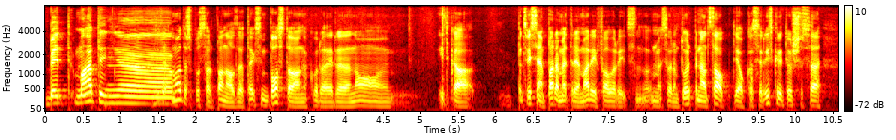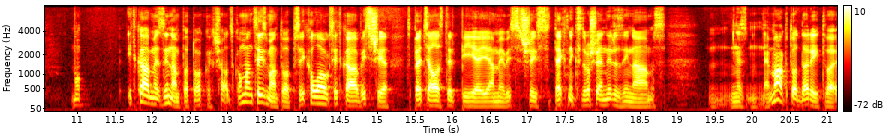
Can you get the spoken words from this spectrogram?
Bet Mārtiņa. No otras puses, var panalizēt, teiksim, Bostonu, kur ir uh, no, it kā pēc visiem parametriem arī favorīts. Nu, mēs varam turpināt saukt jau, kas ir izkritušas. uh, Nu, it kā mēs zinām par to, ka šādas komandas izmanto psihologus, it kā visi šie speciālisti ir pieejami, visas šīs tehnikas droši vien ir zināmas. Nezinu, nemāk to darīt, vai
